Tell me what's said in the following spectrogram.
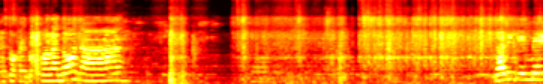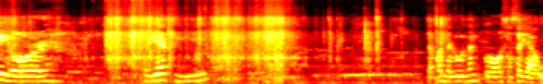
Ito kay Dr. Nona. Galing kay Mayor. Spaghetti. Napanalunan ko sa sayaw.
